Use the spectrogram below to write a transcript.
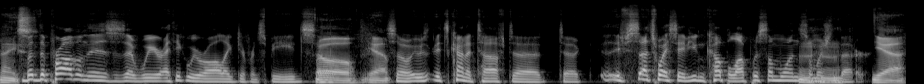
Nice. But the problem is, is that we're I think we were all like different speeds. So, oh, yeah. so it was, it's kind of tough to to. If that's why I say if you can couple up with someone, so Mm-hmm. much the better. yeah.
